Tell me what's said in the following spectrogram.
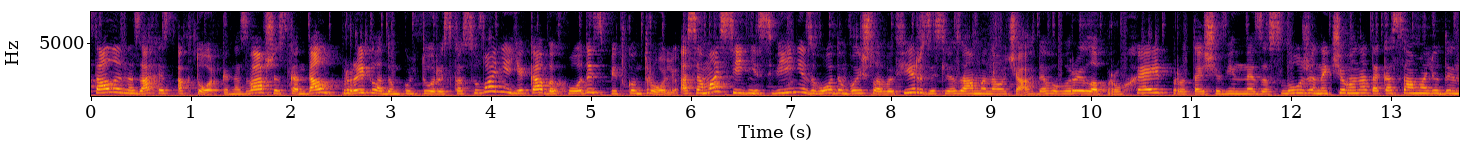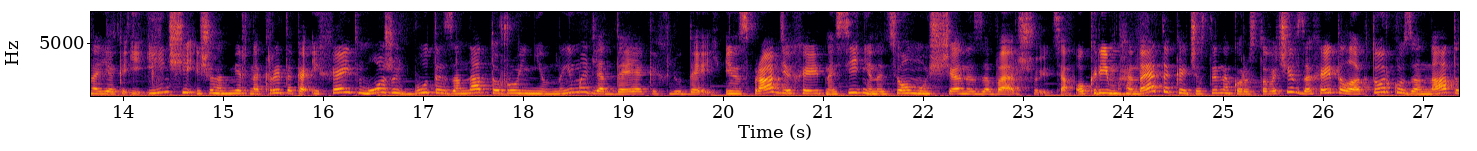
стали на захист акторки, назвавши скандал прикладом культури скасування, яка виходить з під контролю. А сама Сідні Свіні згодом вийшла в ефір зі сльозами на очах, де говорила про хейт, про те, що він не заслужений, що вона така сама людина, як і інші, і що надмірна критика і хейт можуть бути занадто руйнівними для деяких людей. І насправді хейт на Сідні на цьому ще не завершується. Окрім генетики, частина користувачів захейтила акторку занадто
